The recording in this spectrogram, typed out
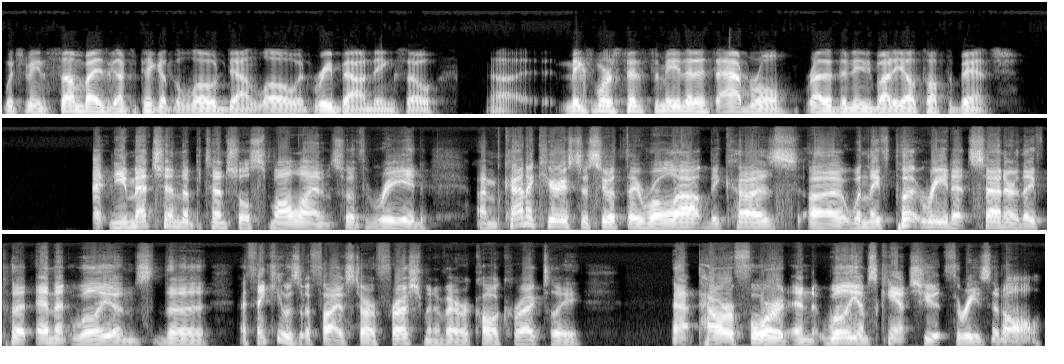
which means somebody's going to have to pick up the load down low at rebounding. So uh, makes more sense to me that it's Admiral rather than anybody else off the bench. And you mentioned the potential small lineups with Reid. I'm kind of curious to see what they roll out because uh, when they've put Reid at center, they've put Emmitt Williams, the I think he was a five star freshman, if I recall correctly, at power forward, and Williams can't shoot threes at all.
